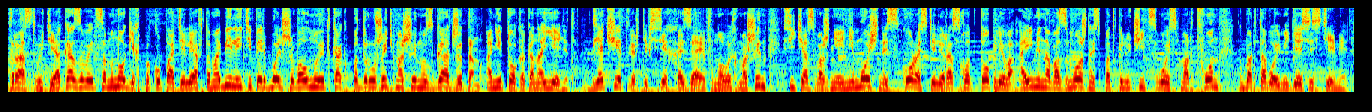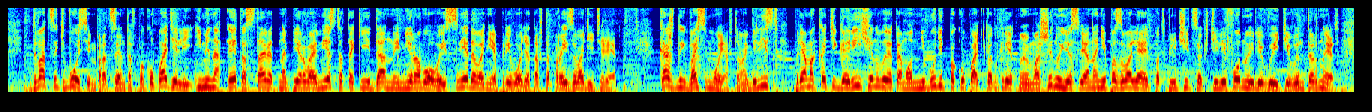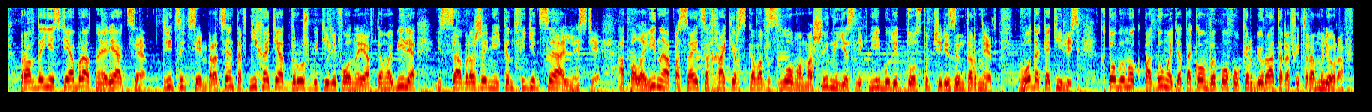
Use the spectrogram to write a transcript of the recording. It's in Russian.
Здравствуйте. Оказывается, многих покупателей автомобилей теперь больше волнует, как подружить машину с гаджетом, а не то, как она едет. Для четверти всех хозяев новых машин сейчас важнее не мощность, скорость или расход топлива, а именно возможность подключить свой смартфон к бортовой медиасистеме. 28% покупателей именно это ставят на первое место. Такие данные мирового исследования приводят автопроизводители. Каждый восьмой автомобилист прямо категоричен в этом. Он не будет покупать конкретную машину, если она не позволяет подключиться к телефону или выйти в интернет. Правда, есть и обратная реакция. 37% не хотят дружбы телефона и автомобиля из соображений конфиденциальности, а половина опасается хакерского взлома машины, если к ней будет доступ через интернет. Вот докатились. Кто бы мог подумать о таком в эпоху карбюраторов и трамблеров?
